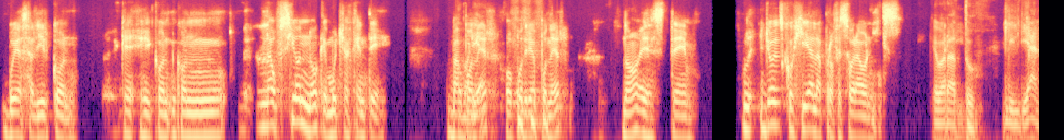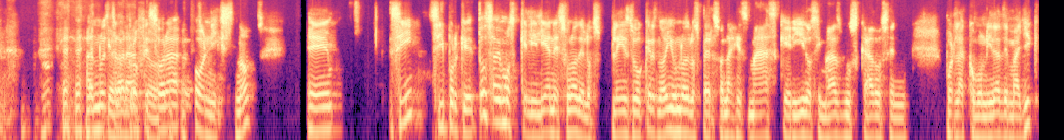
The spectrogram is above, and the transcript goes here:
voy a salir con, eh, con, con, la opción, ¿no? Que mucha gente va a poner o podría poner, ¿no? Este, yo escogí a la profesora Onyx. Qué barato. Liliana. A nuestra profesora Onyx, ¿no? Eh, Sí, sí, porque todos sabemos que Liliana es uno de los Planeswalkers, ¿no? Y uno de los personajes más queridos y más buscados en, por la comunidad de Magic.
